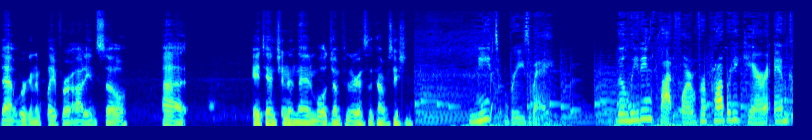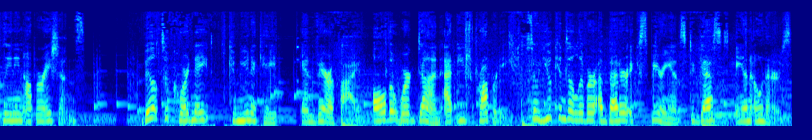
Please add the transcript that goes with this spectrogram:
that we're going to play for our audience. So, uh, pay attention, and then we'll jump into the rest of the conversation. Meet Breezeway, the leading platform for property care and cleaning operations. Built to coordinate, communicate, and verify all the work done at each property so you can deliver a better experience to guests and owners.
